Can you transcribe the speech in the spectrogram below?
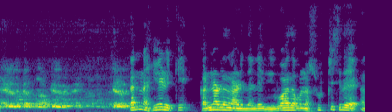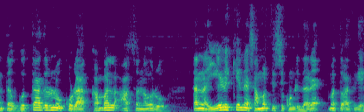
ಹೇಳಬೇಕಾದ್ರೆ ನಾವು ಕೇಳಬೇಕಾಯ್ತು. ತನ್ನ ಹೇಳಿಕೆ ಕನ್ನಡ ನಾಡಿನಲ್ಲಿ ವಿವಾದವನ್ನು ಸೃಷ್ಟಿಸಿದೆ ಅಂತ ಗೊತ್ತಾದರೂ ಕೂಡ ಕಮಲ್ ಹಾಸನ್ ಅವರು ತನ್ನ ಹೇಳಿಕೆಯನ್ನೇ ಸಮರ್ಥಿಸಿಕೊಂಡಿದ್ದಾರೆ ಮತ್ತು ಅದಕ್ಕೆ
